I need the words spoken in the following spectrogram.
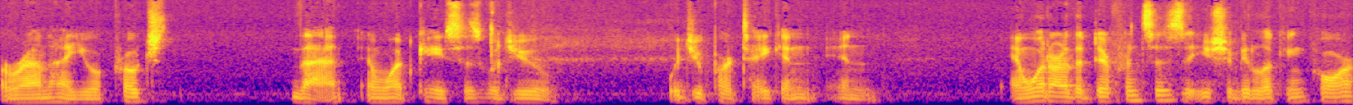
around how you approach that, and what cases would you would you partake in, in and what are the differences that you should be looking for?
